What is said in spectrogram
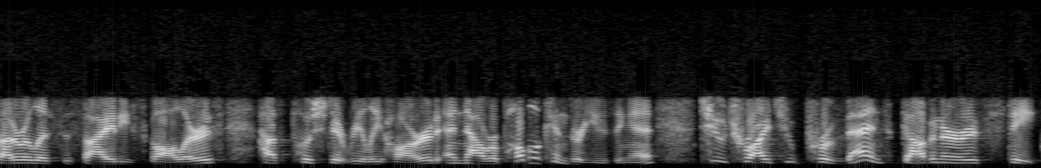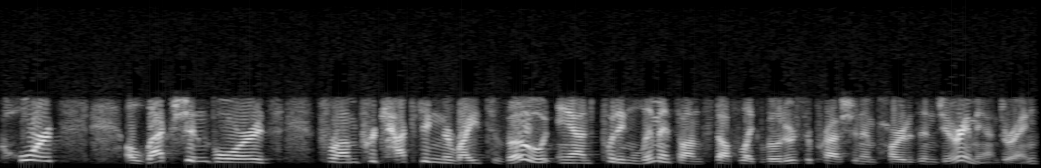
Federalist Society scholars have pushed it really hard, and now Republicans are using it to try to prevent governors, state courts, election boards from protecting the right to vote and putting limits on stuff like voter suppression and partisan gerrymandering.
